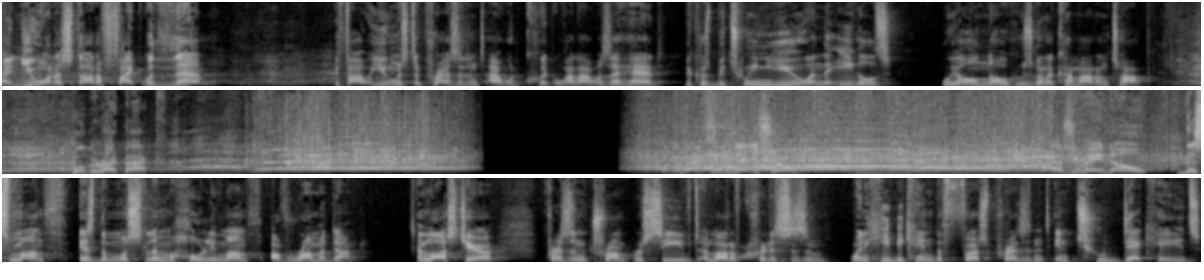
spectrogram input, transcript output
And you want to start a fight with them? If I were you, Mr. President, I would quit while I was ahead. Because between you and the Eagles, we all know who's going to come out on top. We'll be right back. Welcome back to the Daily Show. As you may know, this month is the Muslim holy month of Ramadan. And last year, President Trump received a lot of criticism when he became the first president in two decades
